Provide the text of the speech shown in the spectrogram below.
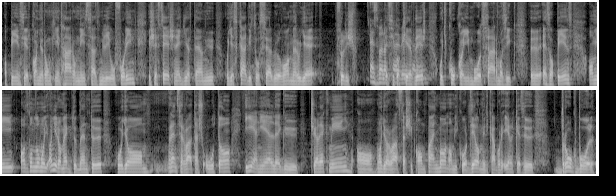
a pénzért kanyaronként 3-400 millió forint, és ez teljesen egyértelmű, hogy ez kábítószerből van, mert ugye föl is ez van a, a kérdést, hogy kokainból származik ez a pénz, ami azt gondolom, hogy annyira megdöbbentő, hogy a rendszerváltás óta ilyen jellegű cselekmény a magyar választási kampányban, amikor Dél-Amerikából érkező drogból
